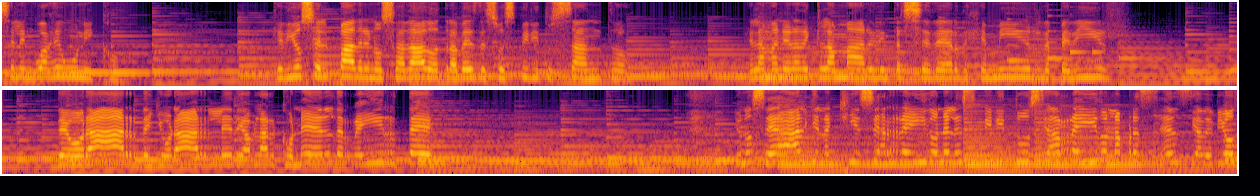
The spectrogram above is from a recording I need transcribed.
Ese lenguaje único que Dios el Padre nos ha dado a través de su Espíritu Santo. En la manera de clamar, de interceder, de gemir, de pedir, de orar, de llorarle, de hablar con Él, de reírte sé, alguien aquí se ha reído en el Espíritu, se ha reído en la presencia de Dios,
